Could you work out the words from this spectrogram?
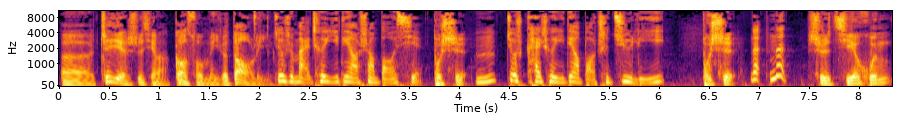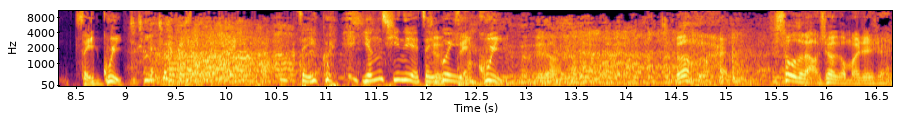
呃，这件事情啊，告诉我们一个道理，就是买车一定要上保险。不是，嗯，就是开车一定要保持距离。不是，那那是结婚贼贵，贼贵，迎亲也贼贵，贼贵，对吧？受得了这个吗？这是这。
